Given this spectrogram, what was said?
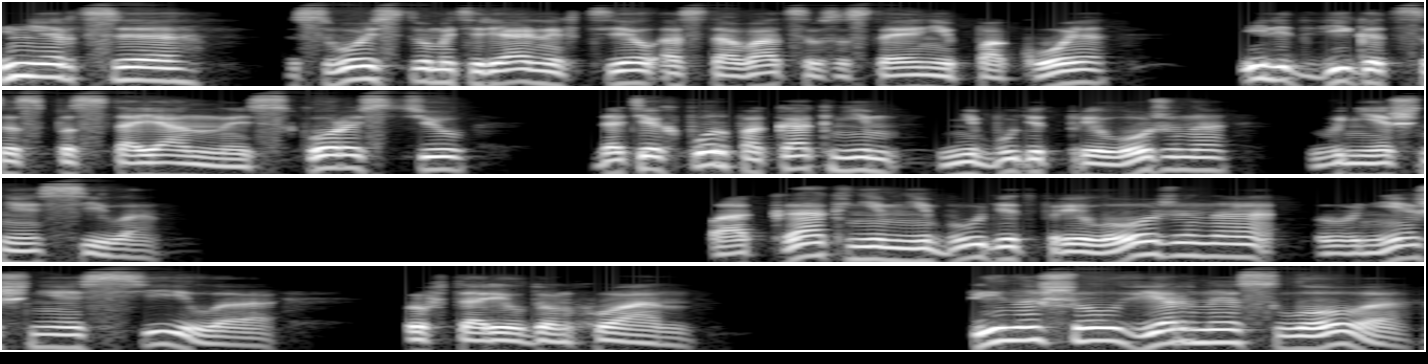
Инерция – свойство материальных тел оставаться в состоянии покоя или двигаться с постоянной скоростью до тех пор, пока к ним не будет приложена внешняя сила. «Пока к ним не будет приложена внешняя сила», — повторил Дон Хуан. Ты нашел верное слово.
